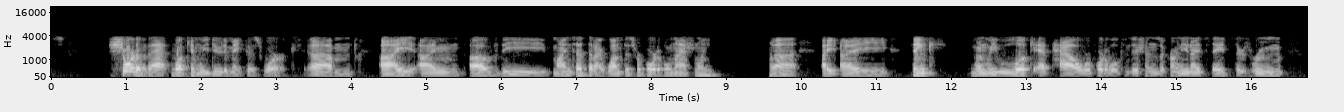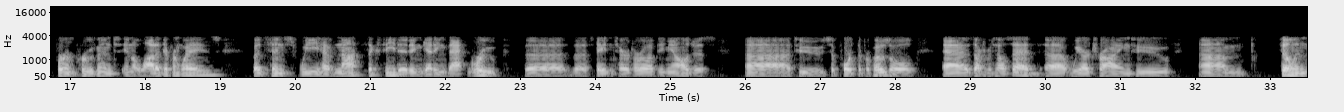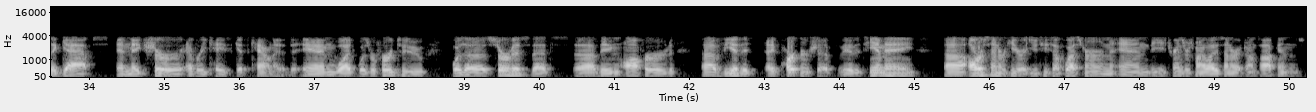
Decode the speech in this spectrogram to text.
short of that, what can we do to make this work? Um, I, I'm of the mindset that I want this reportable nationally. Uh, I, I think when we look at how reportable conditions occur in the United States, there's room for improvement in a lot of different ways. But since we have not succeeded in getting that group, the, the state and territorial epidemiologists, uh, to support the proposal, as Dr. Patel said, uh, we are trying to um, fill in the gaps and make sure every case gets counted. And what was referred to was a service that's uh, being offered uh, via the, a partnership via the TMA, uh, our center here at UT Southwestern and the Transverse Myelitis Center at Johns Hopkins,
